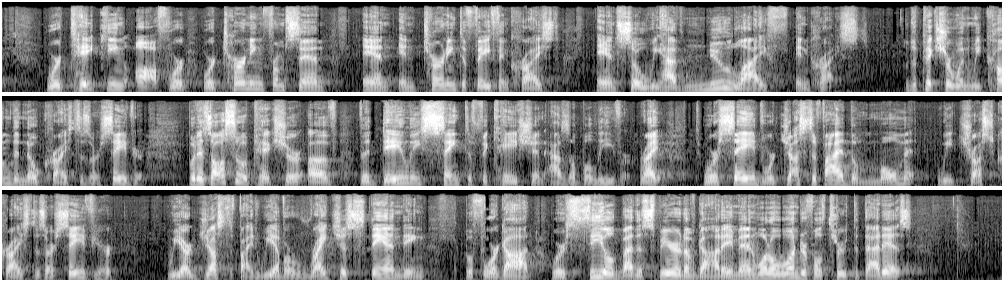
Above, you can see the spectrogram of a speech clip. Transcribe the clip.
We're taking off, we're, we're turning from sin and, and turning to faith in Christ and so we have new life in Christ. The picture when we come to know Christ as our Savior. But it's also a picture of the daily sanctification as a believer, right? We're saved, we're justified the moment we trust Christ as our Savior. We are justified. We have a righteous standing before God. We're sealed by the Spirit of God. Amen. What a wonderful truth that that is.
